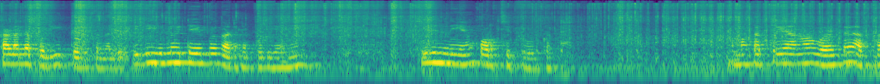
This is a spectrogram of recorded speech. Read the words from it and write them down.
കടലപ്പൊടി ഇട്ട് കൊടുക്കുന്നുണ്ട് ഇത് ഇരുന്നൂറ്റി അമ്പത് കടലപ്പൊടിയാണ്. ഇതിന് ഞാൻ കുറച്ചിട്ട് കൊടുക്കട്ടെ. നമുക്ക് എത്രയാണോ വേണ്ടത് അത്ര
